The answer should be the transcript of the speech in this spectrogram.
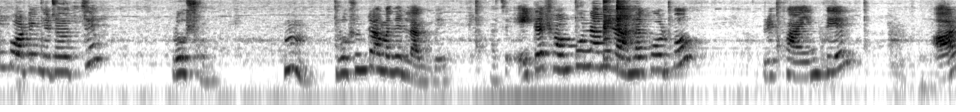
ইম্পর্টেন্ট যেটা হচ্ছে রসুন। হুম, রসুনটা আমাদের লাগবে। আচ্ছা এইটা সম্পূর্ণ আমি রান্না করব। রিফাইন তেল আর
